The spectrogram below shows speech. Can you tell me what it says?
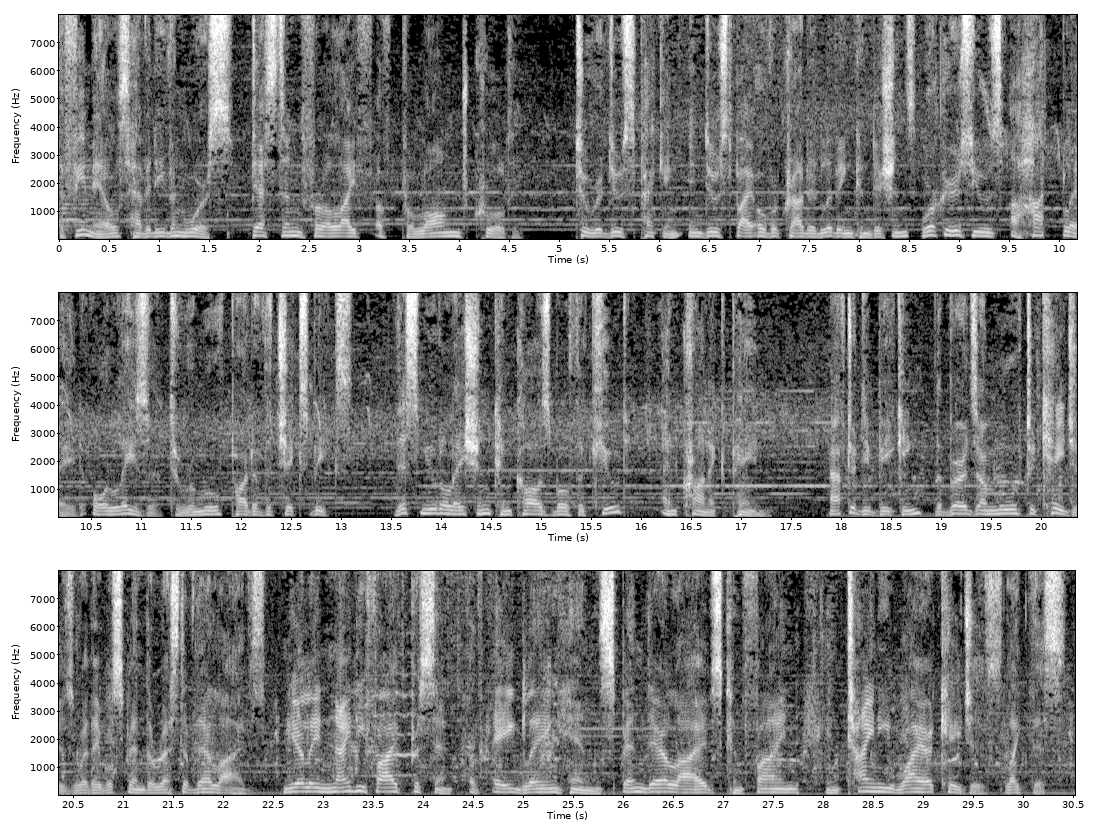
The females have it even worse, destined for a life of prolonged cruelty. To reduce pecking induced by overcrowded living conditions, workers use a hot blade or laser to remove part of the chick's beaks. This mutilation can cause both acute and chronic pain. After debeaking, the birds are moved to cages where they will spend the rest of their lives. Nearly 95% of egg-laying hens spend their lives confined in tiny wire cages like this.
